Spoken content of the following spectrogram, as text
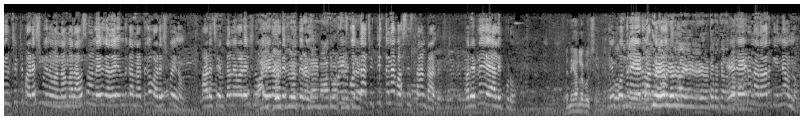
బిల్ చిట్టి పడేసిపోయినాం అన్న మరి అవసరం లేదు కదా ఎందుకు అన్నట్టుగా పడేసిపోయినాం ఆడ చెరుకల్ని పడేసినాం ఏడ పడేసినాం తెలియదు. ఇప్పుడు ఆ చిట్టి ఇస్తేనే బస్ ఇస్తా అంటాడు మరి ఎట్లా చేయాలి ఇప్పుడు ఎన్ని గంటలకు వచ్చారు మేము పొద్దున ఏడు ఏడున్నర వరకు ఇన్నే ఉన్నాం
